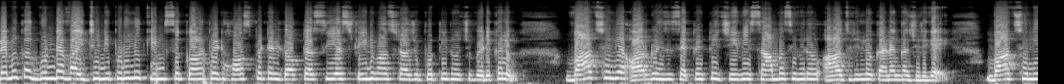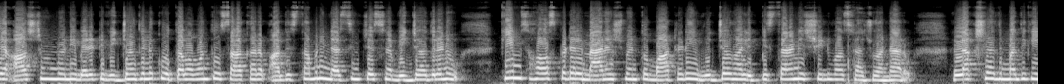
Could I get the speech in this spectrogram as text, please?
ప్రముఖ గుండె వైద్య నిపుణులు KIMS corporate hospital doctor CS Srinivasaraju పుట్టినరోజు వేడుకలు Vatsalya organiser secretary GV Sambasivarao ఆధ్వర్యంలో ఘనంగా జరిగాయి. వాత్సల్య ఆశ్రమంలోని మెరిట్ విద్యార్థులకు తమ వంతు సహకారం అందిస్తామని నర్సింగ్ చేసిన విద్యార్థులను కిమ్స్ హాస్పిటల్ మేనేజ్మెంట్తో మాట్లాడి ఉద్యోగాలు ఇప్పిస్తానని శ్రీనివాసరాజు అన్నారు. లక్షలాది మందికి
